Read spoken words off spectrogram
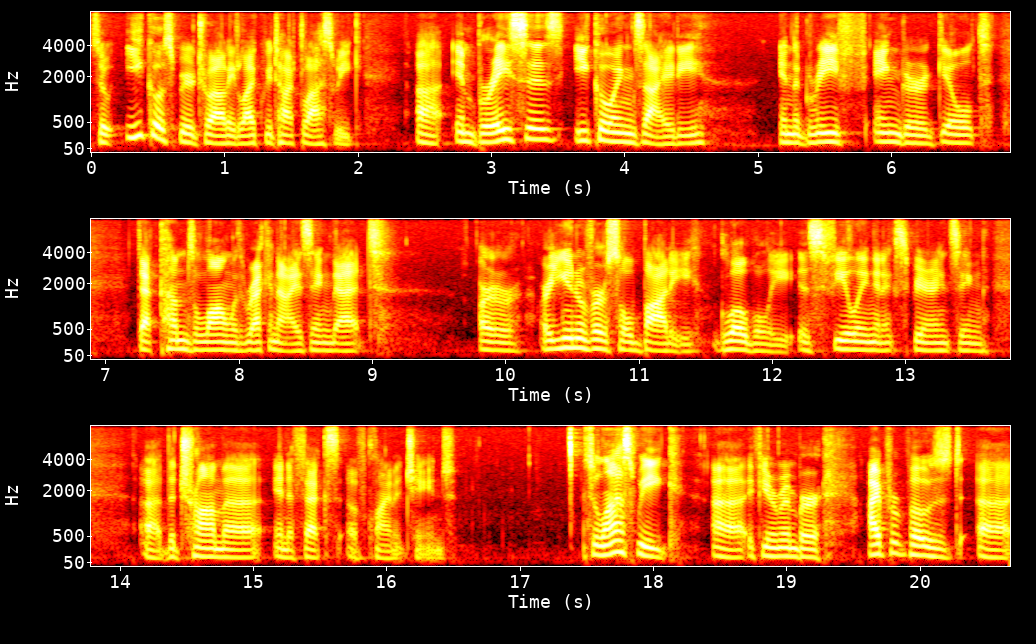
So, eco spirituality, like we talked last week, uh, embraces eco anxiety and the grief, anger, guilt that comes along with recognizing that our, our universal body globally is feeling and experiencing uh, the trauma and effects of climate change. So last week, uh, if you remember, I proposed uh,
